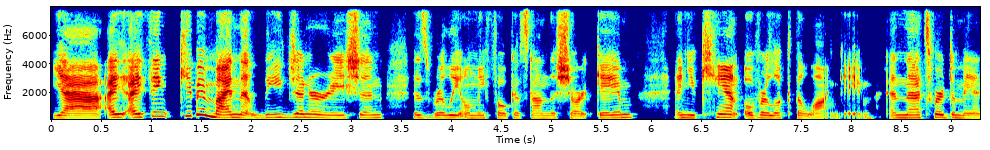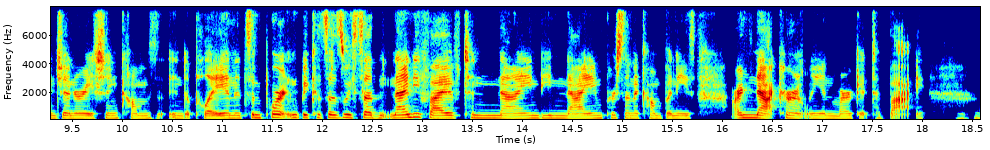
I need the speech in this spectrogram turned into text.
Yeah, I, I think keep in mind that lead generation is really only focused on the short game and you can't overlook the long game. And that's where demand generation comes into play. And it's important because, as we said, 95 to 99% of companies are not currently in market to buy. Mm-hmm.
